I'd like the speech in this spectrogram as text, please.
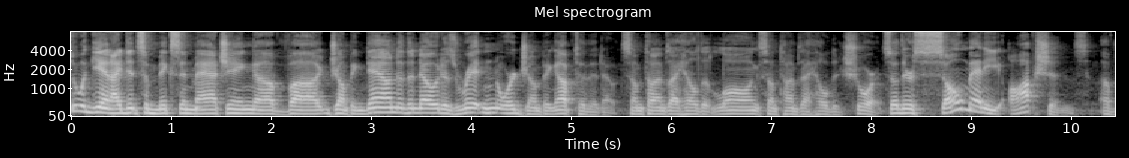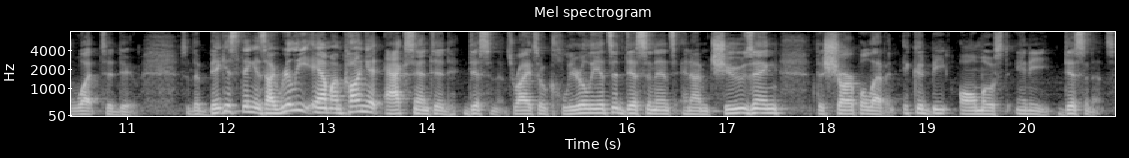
So again, I did some mix and matching of uh, jumping down to the note as written or jumping up to the note. Sometimes I held it long, sometimes I held it short. So there's so many options of what to do. So the biggest thing is I really am, I'm calling it accented dissonance, right? So clearly it's a dissonance and I'm choosing the sharp 11. It could be almost any dissonance.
